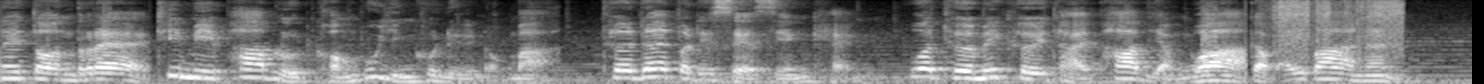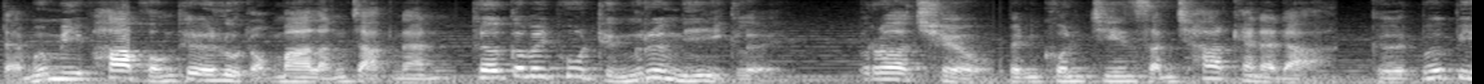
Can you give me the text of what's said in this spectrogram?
ในตอนแรกที่มีภาพหลุดของผู้หญิงคนอื่นออกมา เธอได้ปฏิเสธเสียงแข็ง ว่าเธอไม่เคยถ่ายภาพอย่างว่ากับไอ้บ้านั่น แต่เมื่อมีภาพของเธอหลุดออกมาหลังจากนั้น เธอก็ไม่พูดถึงเรื่องนี้อีกเลยรอเชลเป็นคนจีนสัญชาติแคนาดา เกิดเมื่อปี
